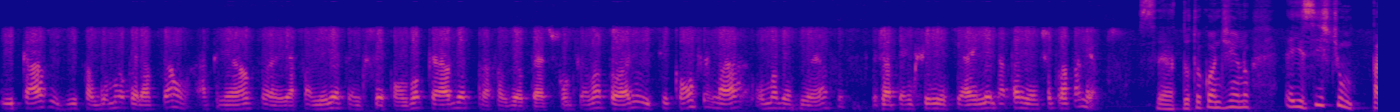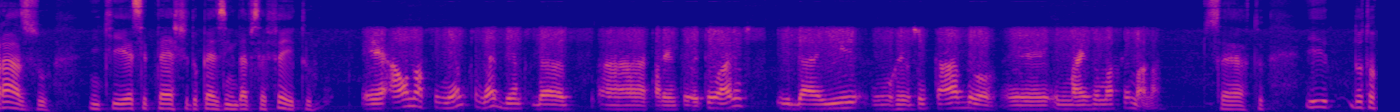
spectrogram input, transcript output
e caso exista alguma alteração, a criança e a família têm que ser convocada para fazer o teste confirmatório e se confirmar uma das doenças, já tem que se iniciar imediatamente o tratamento. Certo. Doutor Condino, existe um prazo em que esse teste do pezinho deve ser feito? É, ao nascimento, né, dentro das ah, 48 horas, e daí o resultado é, em mais uma semana. Certo. E, doutor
